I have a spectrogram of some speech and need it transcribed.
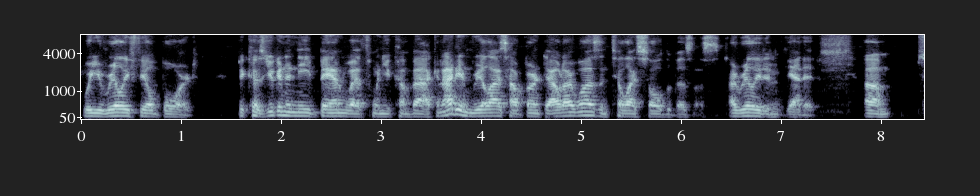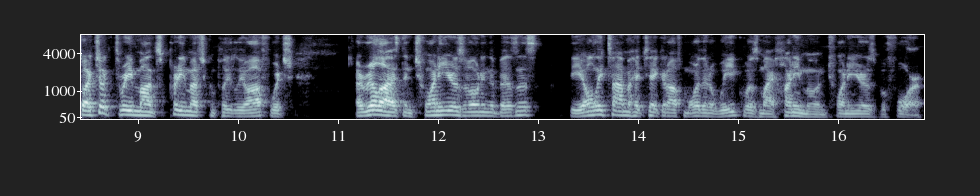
where you really feel bored because you're going to need bandwidth when you come back. And I didn't realize how burnt out I was until I sold the business. I really didn't get it. Um, so I took three months pretty much completely off, which I realized in 20 years of owning the business, the only time I had taken off more than a week was my honeymoon 20 years before.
